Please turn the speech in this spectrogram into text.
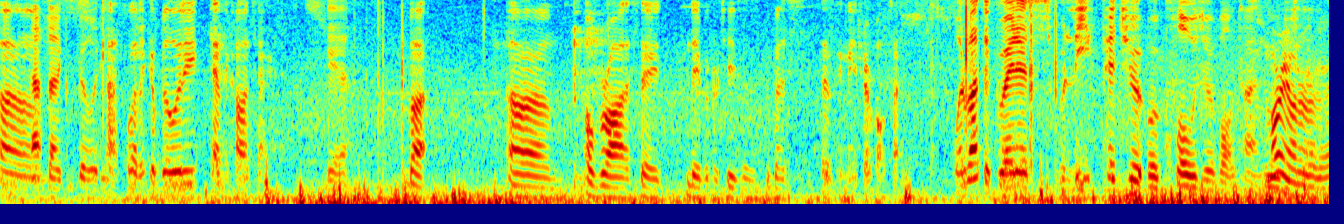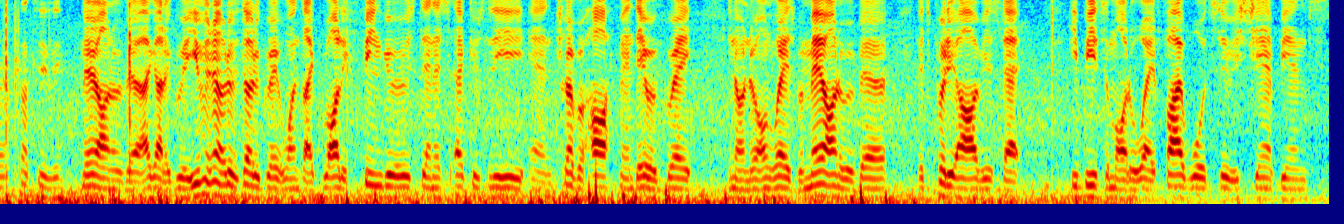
um, Athletic ability. athletic ability and the contact. Yeah. But um, overall, I say David Ortiz is the best designator of all time. What about the greatest relief pitcher or closer of all time? Who would you Mariano? Rivera, that's easy. Mariano Rivera, I gotta agree. Even though there's other great ones like Rollie Fingers, Dennis Eckersley, and Trevor Hoffman, they were great, you know, in their own ways. But Mariano Rivera, it's pretty obvious that he beats them all the way. Five World Series champions,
